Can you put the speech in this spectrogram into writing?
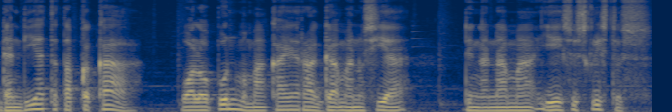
dan dia tetap kekal walaupun memakai raga manusia dengan nama Yesus Kristus.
